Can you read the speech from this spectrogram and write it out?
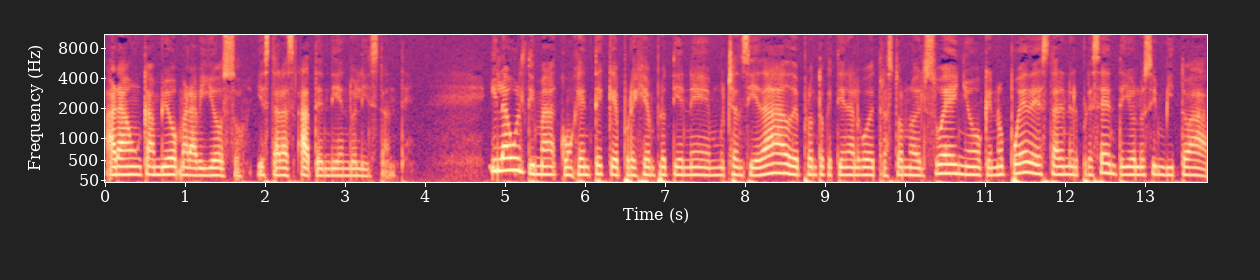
hará un cambio maravilloso y estarás atendiendo el instante. Y la última, con gente que, por ejemplo, tiene mucha ansiedad o de pronto que tiene algo de trastorno del sueño o que no puede estar en el presente, yo los invito a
